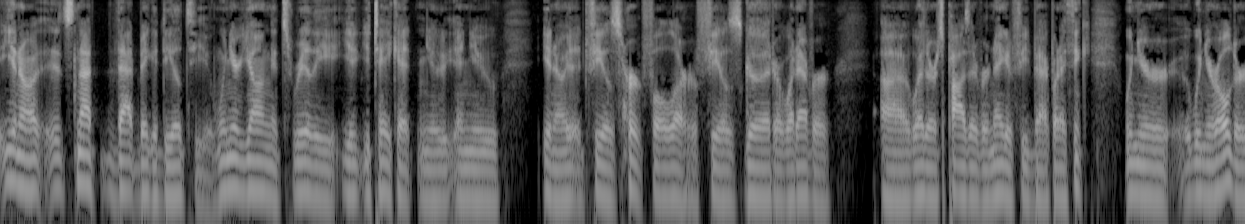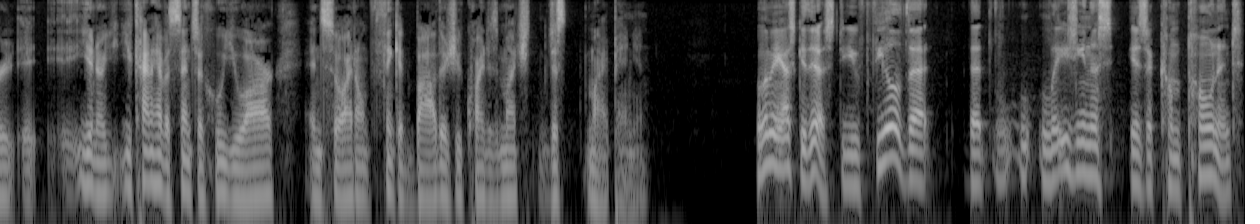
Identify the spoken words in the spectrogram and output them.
you know it's not that big a deal to you. When you're young, it's really you, you take it and you and you you know it feels hurtful or feels good or whatever. Uh, whether it's positive or negative feedback, but I think when you're when you're older, eh, you know, you kind of have a sense of who you are, and so I don't think it bothers you quite as much. Just my opinion. Well, let me ask you this: Do you feel that that l- laziness is a component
